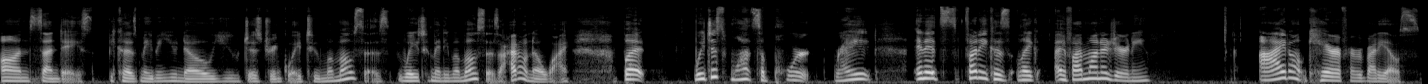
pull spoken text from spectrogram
on Sundays because maybe you know you just drink way too mimosas, way too many mimosas. I don't know why. But we just want support, right? And it's funny because, like, if I'm on a journey, I don't care if everybody else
